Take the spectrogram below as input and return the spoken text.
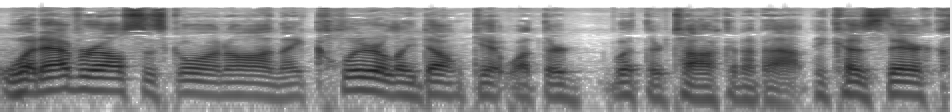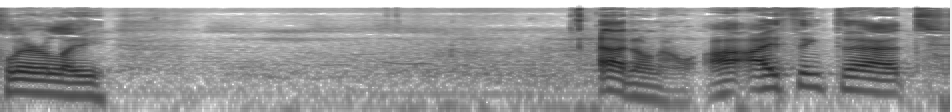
whatever else is going on, they clearly don't get what they're what they're talking about because they're clearly. I don't know. I, I think that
